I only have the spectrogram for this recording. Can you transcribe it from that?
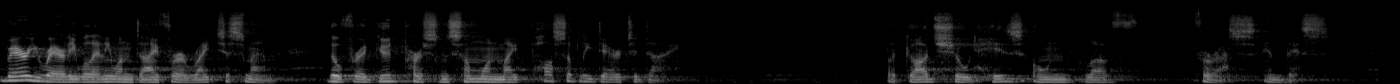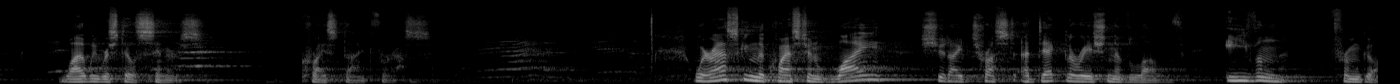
Very rarely will anyone die for a righteous man, though for a good person someone might possibly dare to die. But God showed his own love for us in this. While we were still sinners, Christ died for us. We're asking the question why should I trust a declaration of love, even from God?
